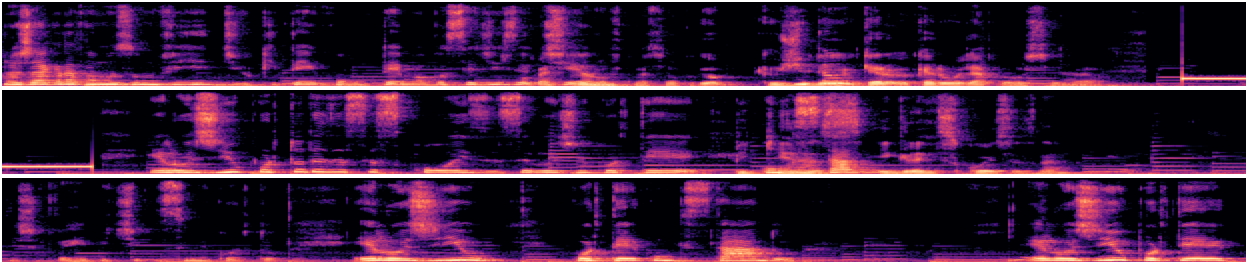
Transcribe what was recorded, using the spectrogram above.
Nós já gravamos um vídeo que tem como tema Você diz eu te amo. começa porque eu, porque eu girei, Então- eu, quero, eu quero olhar pra você, Bela. Elogio por todas essas coisas, elogio por ter Pequenas conquistado. e grandes coisas, né? Deixa eu repetir que você me cortou. Elogio por ter conquistado. Elogio por ter.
